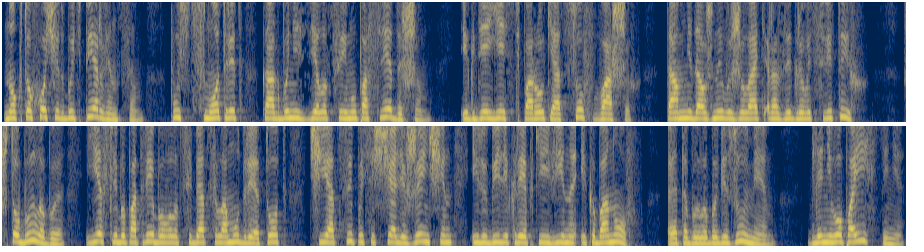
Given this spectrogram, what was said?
Но кто хочет быть первенцем, пусть смотрит, как бы не сделаться ему последующим. И где есть пороки отцов ваших, там не должны вы желать разыгрывать святых. Что было бы, если бы потребовал от себя целомудрия тот, чьи отцы посещали женщин и любили крепкие вина и кабанов?» Это было бы безумием. Для него поистине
